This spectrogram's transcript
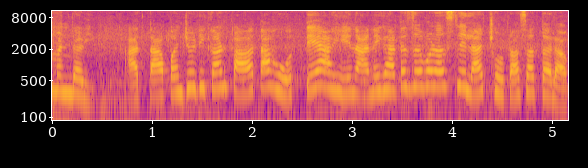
मंडळी आता आपण जे ठिकाण पाहत आहोत ते आहे नाणेघाटाजवळ असलेला छोटासा तलाव.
